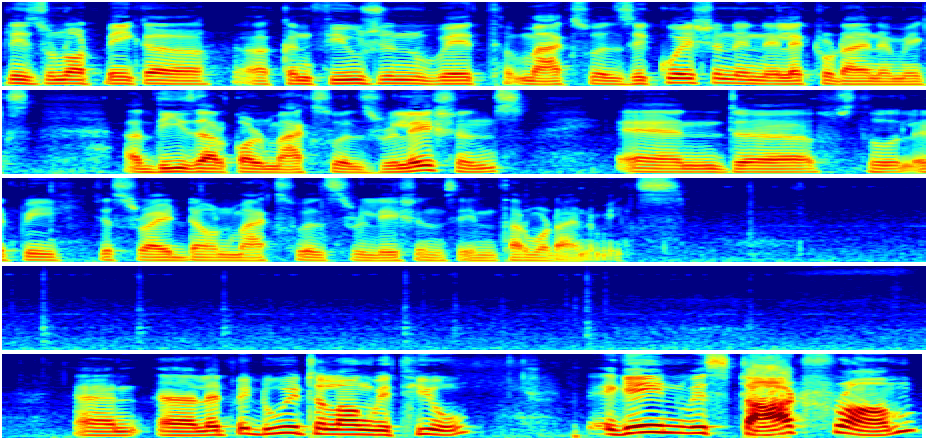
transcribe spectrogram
please do not make a, a confusion with Maxwell's equation in electrodynamics these are called Maxwell's relations and uh, so let me just write down Maxwell's relations in thermodynamics. And uh, let me do it along with you. Again we start from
